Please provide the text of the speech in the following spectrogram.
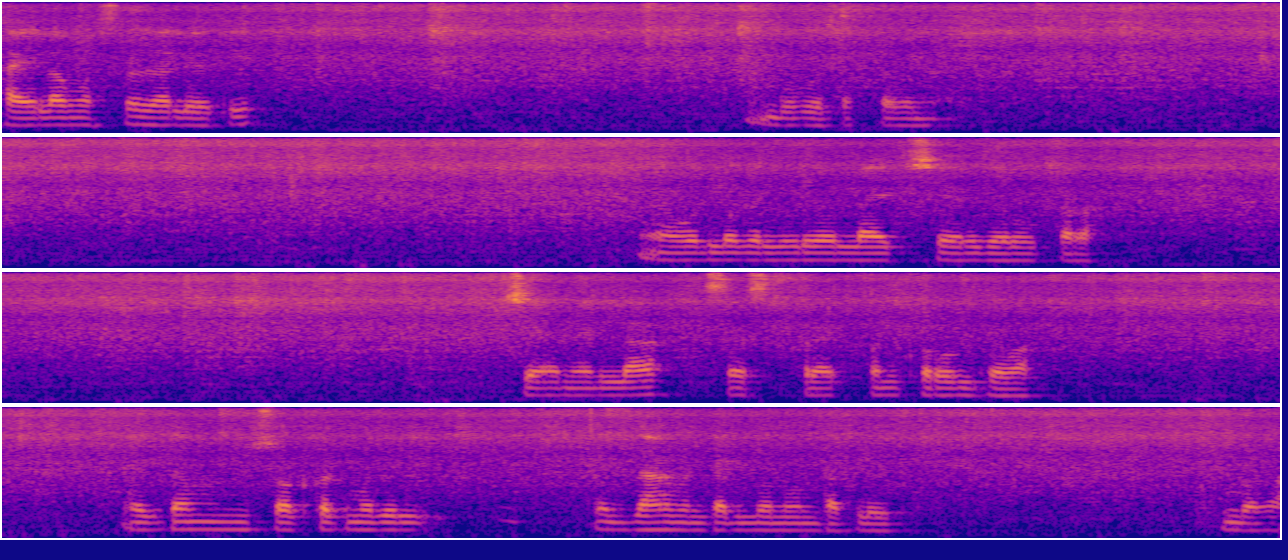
खायला मस्त झाली होती. बघू शकता तुम्ही. आवडलं तर व्हिडिओ लाईक शेअर जरूर करा. चॅनेलला सबस्क्राईब पण करून ठेवा. एकदम शॉर्टकटमधील एक दहा मिनटात बनवून टाकले. बघा.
